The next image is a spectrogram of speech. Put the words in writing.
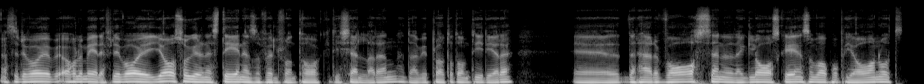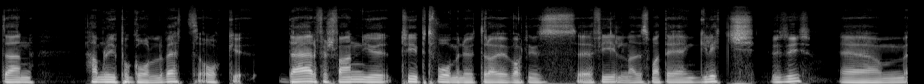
Alltså det var jag håller med dig, för det var jag såg ju den här stenen som föll från taket i källaren, där vi pratat om tidigare. Eh, den här vasen, eller den här glasgrejen som var på pianot, den hamnade ju på golvet och där försvann ju typ två minuter av övervakningsfilerna. Det är som att det är en glitch. Precis. Um,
